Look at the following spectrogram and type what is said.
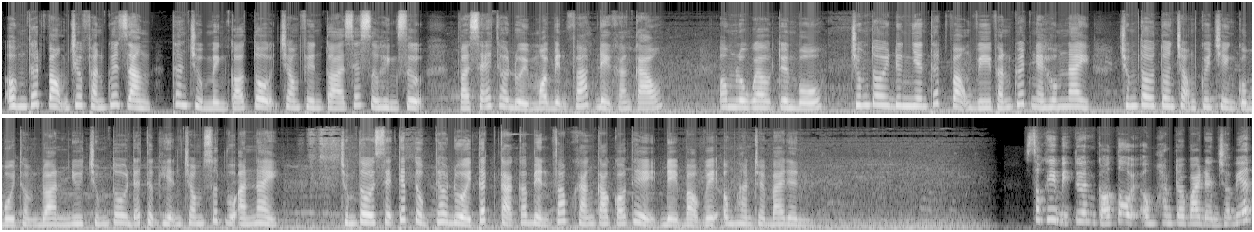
ông thất vọng trước phán quyết rằng thân chủ mình có tội trong phiên tòa xét xử hình sự và sẽ theo đuổi mọi biện pháp để kháng cáo. Ông Lowell tuyên bố, Chúng tôi đương nhiên thất vọng vì phán quyết ngày hôm nay. Chúng tôi tôn trọng quy trình của bồi thẩm đoàn như chúng tôi đã thực hiện trong suốt vụ án này. Chúng tôi sẽ tiếp tục theo đuổi tất cả các biện pháp kháng cáo có thể để bảo vệ ông Hunter Biden. Sau khi bị tuyên có tội, ông Hunter Biden cho biết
